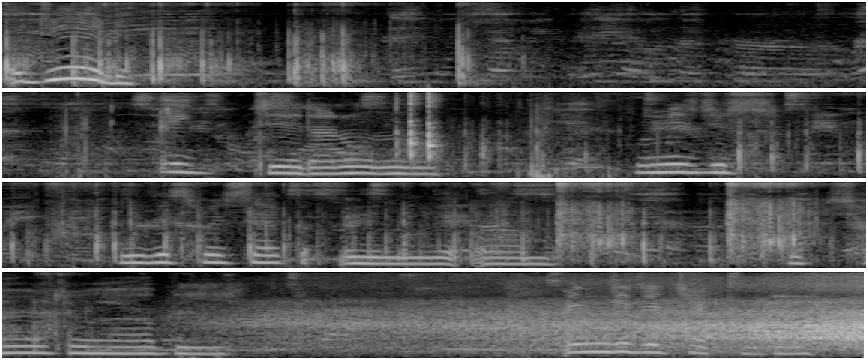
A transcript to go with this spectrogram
I did. I did. I don't know. Let me just leave this for a sec. Let me leave it. Um, return to hobby. I need to check something.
